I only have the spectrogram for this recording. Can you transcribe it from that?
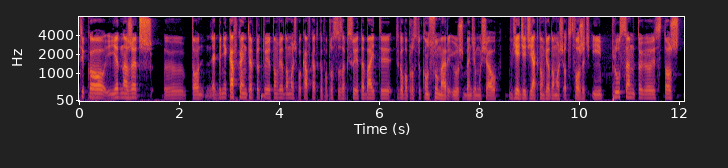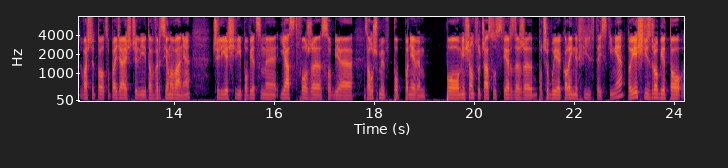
tylko jedna rzecz to jakby nie Kafka interpretuje tą wiadomość, bo Kafka tylko po prostu zapisuje te bajty, tylko po prostu konsumer już będzie musiał wiedzieć, jak tą wiadomość odtworzyć. I plusem tego jest to, właśnie to, co powiedziałeś, czyli to wersjonowanie, Czyli jeśli powiedzmy ja stworzę sobie, załóżmy po, po nie wiem, po miesiącu czasu stwierdzę, że potrzebuję kolejny field w tej skimie, to jeśli zrobię to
